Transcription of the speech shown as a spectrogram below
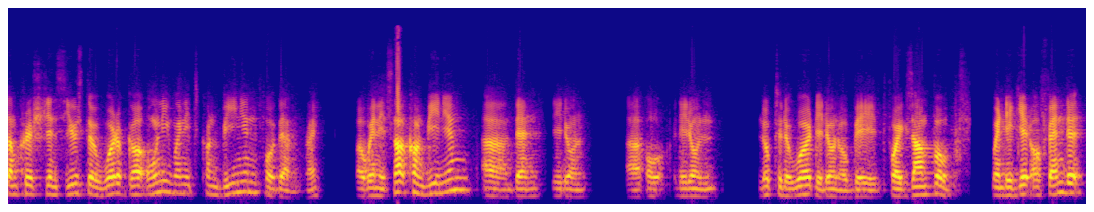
some Christians use the word of God only when it's convenient for them, right? But when it's not convenient, uh, then they don't uh, or they don't look to the word, they don't obey it. For example, when they get offended,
